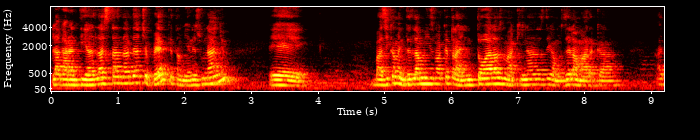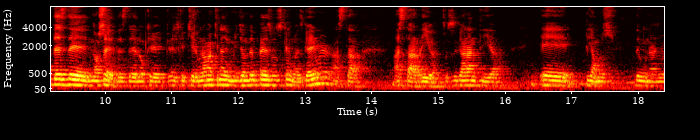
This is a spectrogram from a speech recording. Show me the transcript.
La garantía es la estándar de HP, que también es un año. Eh, básicamente es la misma que traen todas las máquinas, digamos, de la marca desde, no sé, desde lo que el que quiere una máquina de un millón de pesos que no es gamer hasta, hasta arriba. Entonces garantía, eh, digamos, de un año.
